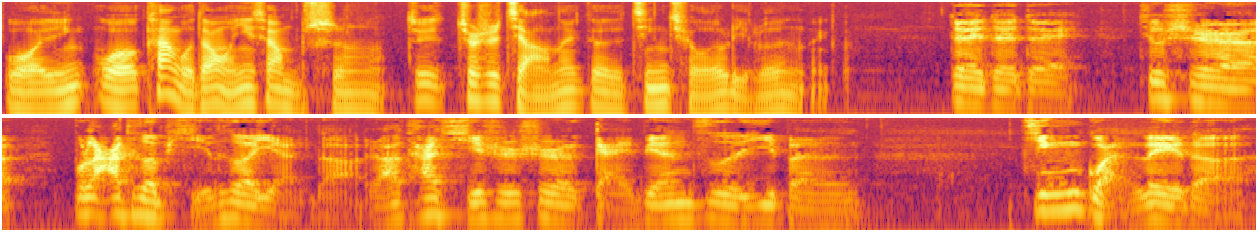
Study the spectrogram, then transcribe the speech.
我印我看过，但我印象不深了。就就是讲那个金球理论的那个。对对对，就是布拉特皮特演的，然后他其实是改编自一本经管类的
